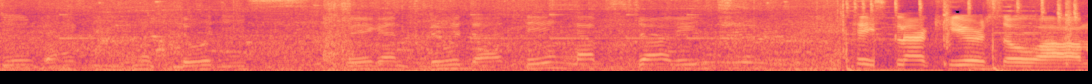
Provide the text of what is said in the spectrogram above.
think I cannot do this. We can do the 10 laps challenge. Hey, it's Clark here. So, um,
